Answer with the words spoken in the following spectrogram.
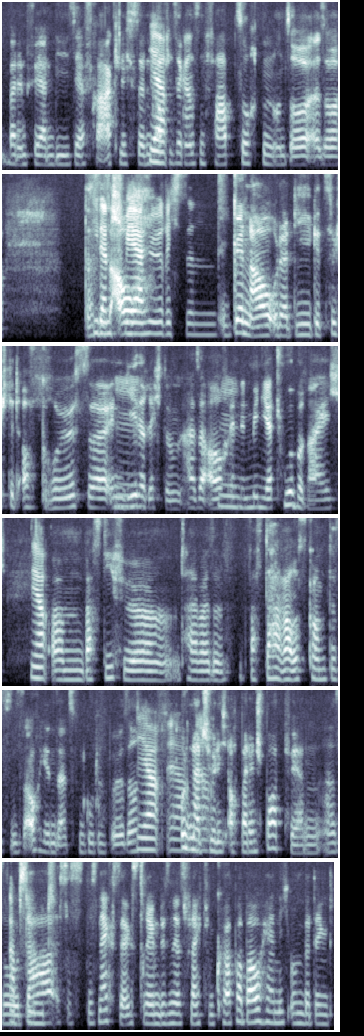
bei den Pferden, die sehr fraglich sind, Ja. auch diese ganzen Farbzuchten und so. Also das die dann auch, schwerhörig sind. Genau, oder die gezüchtet auf Größe in Mhm. jede Richtung, also auch Mhm. in den Miniaturbereich. Ja, Ähm, was die für teilweise, was da rauskommt, das ist auch jenseits von Gut und Böse. ja, ja. Und ja. natürlich auch bei den Sportpferden. Also da Absolut. ist es das nächste Extrem. Die sind jetzt vielleicht vom Körperbau her nicht unbedingt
